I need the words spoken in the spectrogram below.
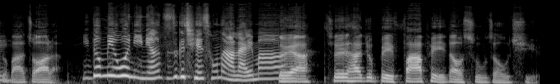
就把他抓了。你都没有问你娘子这个钱从哪来吗？对啊，所以他就被发配到苏州去了。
